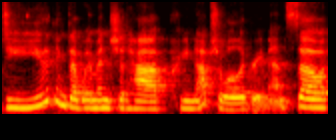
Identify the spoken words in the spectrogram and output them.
do you think that women should have prenuptial agreements? So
